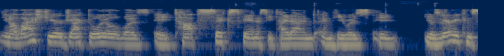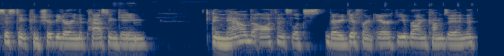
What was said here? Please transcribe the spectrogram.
you know, last year Jack Doyle was a top six fantasy tight end, and he was he he was very consistent contributor in the passing game and now the offense looks very different. Eric Ebron comes in,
